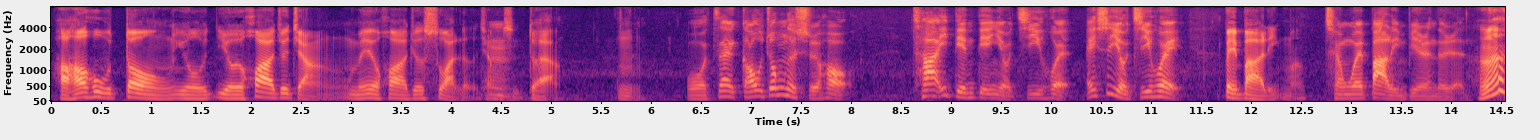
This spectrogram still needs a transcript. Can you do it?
好好互动，有有话就讲，没有话就算了，这样子，嗯、对啊，嗯，我在高中的时候差一点点有机会，哎，是有机会被霸凌吗？成为霸凌别人的人，嗯，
